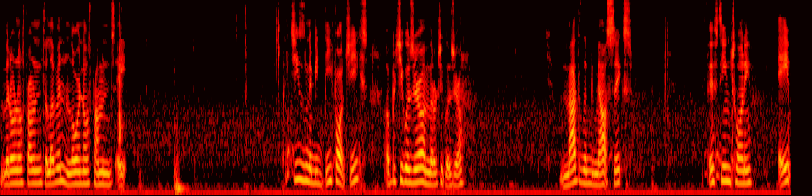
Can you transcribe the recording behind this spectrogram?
middle nose prominence 11, and lower nose prominence 8. Cheeks is going to be default cheeks. Upper cheek was 0 and middle cheek was 0. Mouth is going to be mouth 6. 15, 20, 8,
